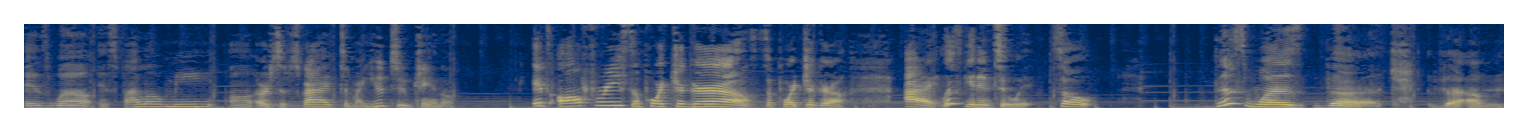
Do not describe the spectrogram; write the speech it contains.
as well as follow me on, or subscribe to my YouTube channel. It's all free. Support your girl. Support your girl. All right, let's get into it. So, this was the the um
